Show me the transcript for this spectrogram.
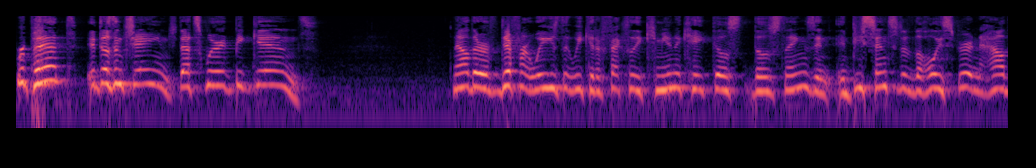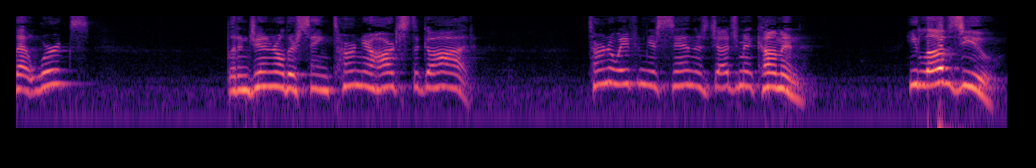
repent. It doesn't change. That's where it begins. Now, there are different ways that we could effectively communicate those, those things and, and be sensitive to the Holy Spirit and how that works. But in general, they're saying, turn your hearts to God. Turn away from your sin. There's judgment coming. He loves you.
